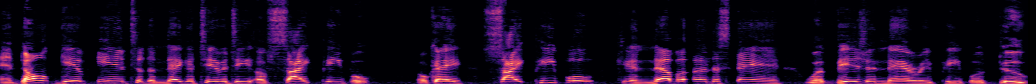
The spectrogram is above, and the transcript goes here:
and don't give in to the negativity of sight people. Okay. Sight people can never understand what visionary people do.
